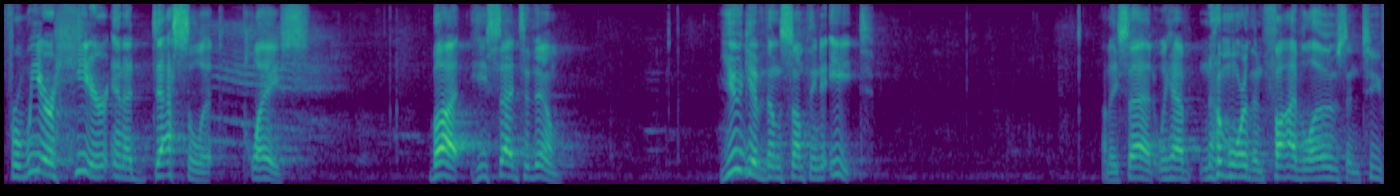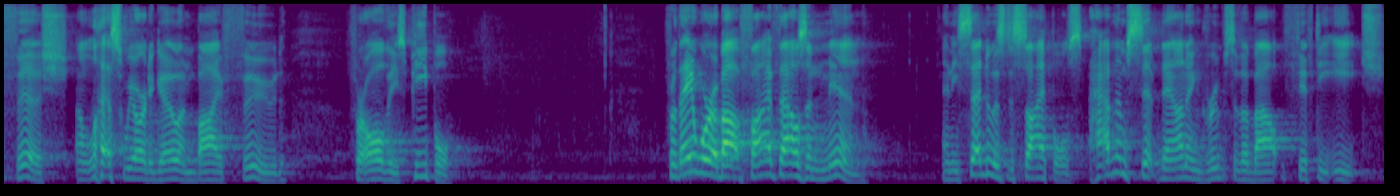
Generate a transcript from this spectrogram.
for we are here in a desolate place. But he said to them, You give them something to eat. And they said, We have no more than five loaves and two fish, unless we are to go and buy food for all these people. For they were about 5,000 men. And he said to his disciples, Have them sit down in groups of about 50 each.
